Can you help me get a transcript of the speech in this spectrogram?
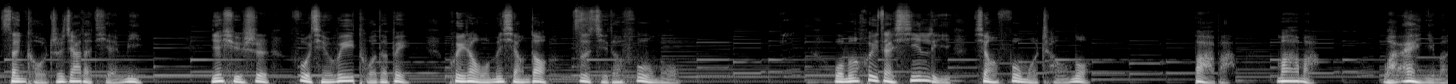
三口之家的甜蜜，也许是父亲微驼的背，会让我们想到自己的父母。我们会在心里向父母承诺：“爸爸妈妈，我爱你们，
